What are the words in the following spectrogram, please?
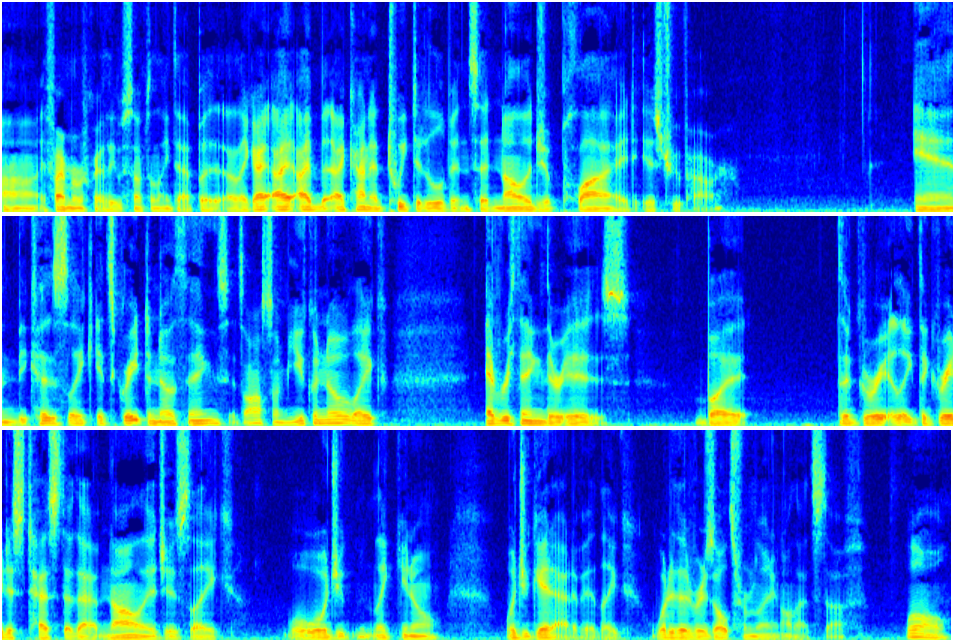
Uh, if I remember correctly, it was something like that. But uh, like I I I, I kind of tweaked it a little bit and said knowledge applied is true power. And because like it's great to know things, it's awesome. You can know like everything there is, but the great like the greatest test of that knowledge is like, well, what would you like? You know, what'd you get out of it? Like, what are the results from learning all that stuff? Well,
